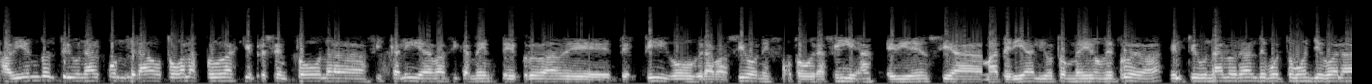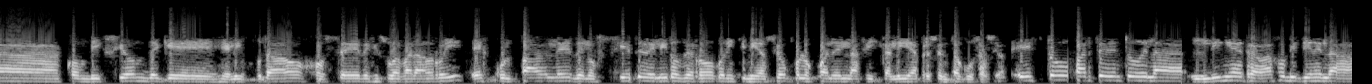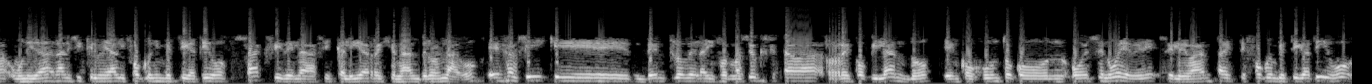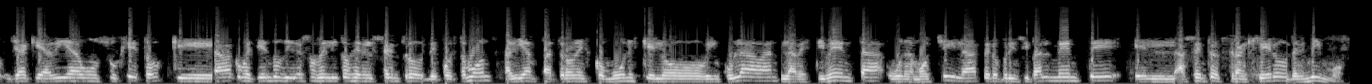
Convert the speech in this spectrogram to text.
Habiendo el tribunal ponderado todas las pruebas que presentó la fiscalía, básicamente pruebas de testigos, grabaciones, fotografías, evidencia material y otros medios de prueba, el tribunal oral de Puerto Montt llegó a la convicción de que el imputado José de Jesús Alvarado Ruiz es culpable de los siete delitos de robo con intimidación por los cuales la fiscalía presentó acusación. Esto parte dentro de la línea de trabajo que tiene la Unidad de Análisis Criminal y Focos Investigativos SACFI de la Fiscalía Regional de los Lagos. Es así que dentro de la información que se estaba recopilando en conjunto con OS9 se levanta este foco investigativo ya que había un sujeto que estaba cometiendo diversos delitos en el centro de Puerto Montt. Habían patrones comunes que lo vinculaban, la vestimenta, una mochila, pero principalmente el acento extranjero del mismo.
